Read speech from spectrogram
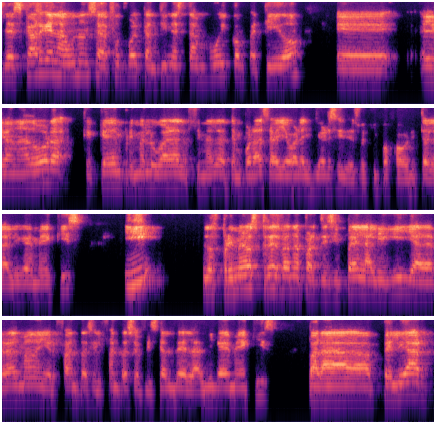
descarguen la únanse de Fútbol Cantina, está muy competido. Eh, el ganador que quede en primer lugar al final de la temporada se va a llevar el jersey de su equipo favorito de la Liga MX. Y los primeros tres van a participar en la liguilla de Real Manager Fantasy, el fantasy oficial de la Liga MX, para pelear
